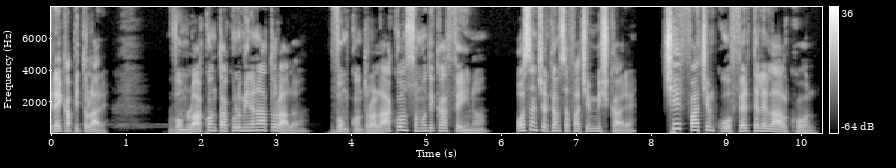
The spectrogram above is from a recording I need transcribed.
recapitulare. Vom lua contact cu lumină naturală, vom controla consumul de cafeină, o să încercăm să facem mișcare. Ce facem cu ofertele la alcool?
